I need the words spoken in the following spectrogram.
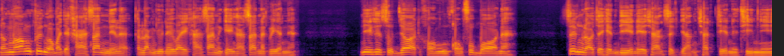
น้องๆเพิ่งออกมาจากขาสั้นนี่แหละกำลังอยู่ในวัยขาสั้นกางเกงขาสั้นนักเรียนเนี่ยนี่คือสุดยอดของของฟุตบอลนะซึ่งเราจะเห็น DNA ช้างศึกอย่างชัดเจนในทีมนี้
